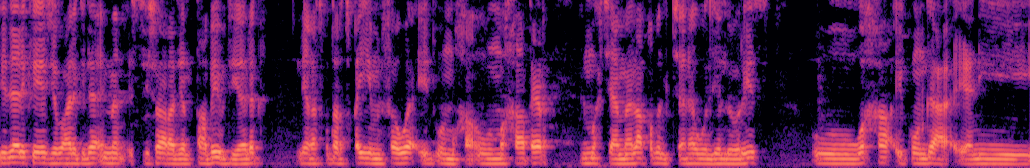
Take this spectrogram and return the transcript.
لذلك يجب عليك دائما الاستشارة ديال الطبيب ديالك اللي غتقدر تقيم الفوائد والمخاطر المحتملة قبل التناول ديال اللوريس وواخا يكون كاع يعني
